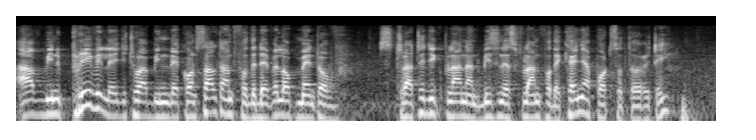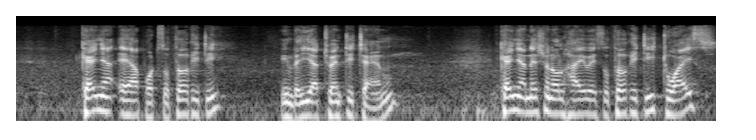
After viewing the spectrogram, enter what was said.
I've been privileged to have been the consultant for the development of strategic plan and business plan for the Kenya Ports Authority, Kenya Airports Authority in the year 2010, Kenya National Highways Authority twice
